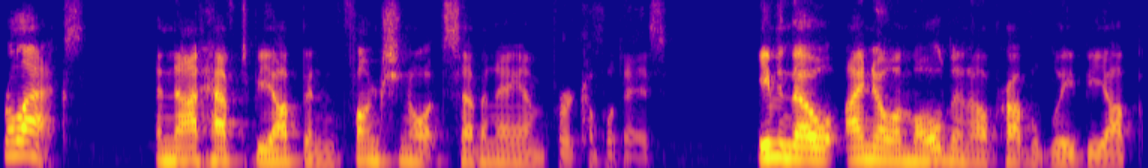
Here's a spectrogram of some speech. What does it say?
relax? And not have to be up and functional at 7 a.m. for a couple days. Even though I know I'm old and I'll probably be up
